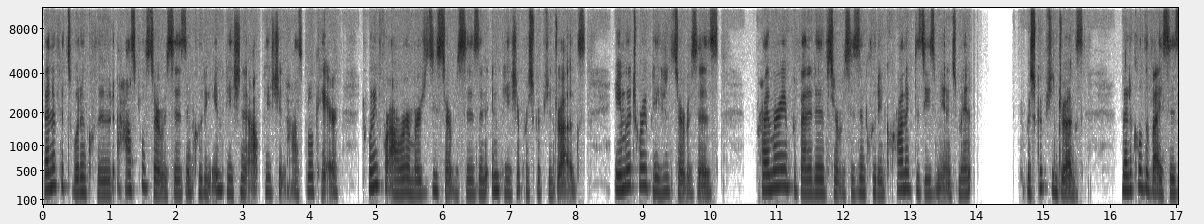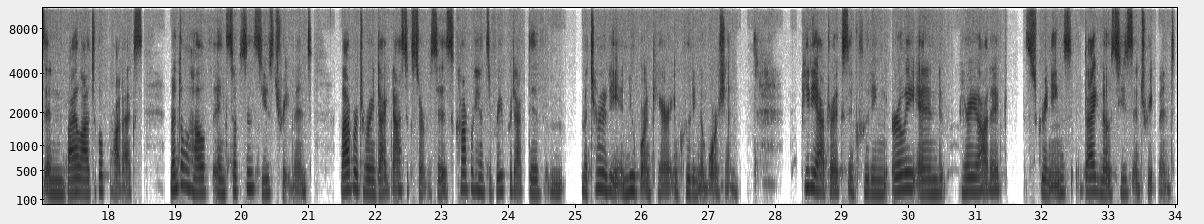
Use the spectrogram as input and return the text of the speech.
Benefits would include hospital services, including inpatient and outpatient hospital care, 24 hour emergency services, and inpatient prescription drugs, ambulatory patient services, primary and preventative services, including chronic disease management, prescription drugs, medical devices and biological products, mental health and substance use treatment, laboratory and diagnostic services, comprehensive reproductive, maternity, and newborn care, including abortion, pediatrics, including early and periodic screenings, diagnoses, and treatment,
